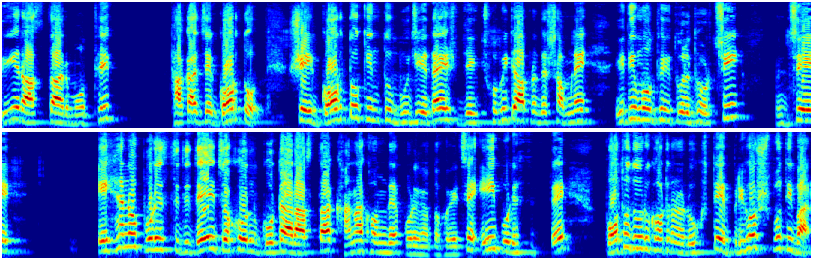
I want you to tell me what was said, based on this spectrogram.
দিয়ে রাস্তার মধ্যে থাকা যে গর্ত, সেই গর্ত কিন্তু বুঝিয়ে দেয়। যে ছবিটা আপনাদের সামনে ইতিমধ্যেই তুলে ধরছি যে এহেন পরিস্থিতিতে যখন গোটা রাস্তা খানাখন্দে পরিণত হয়েছে, এই পরিস্থিতিতে পথ দুর্ঘটনা রুখতে বৃহস্পতিবার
